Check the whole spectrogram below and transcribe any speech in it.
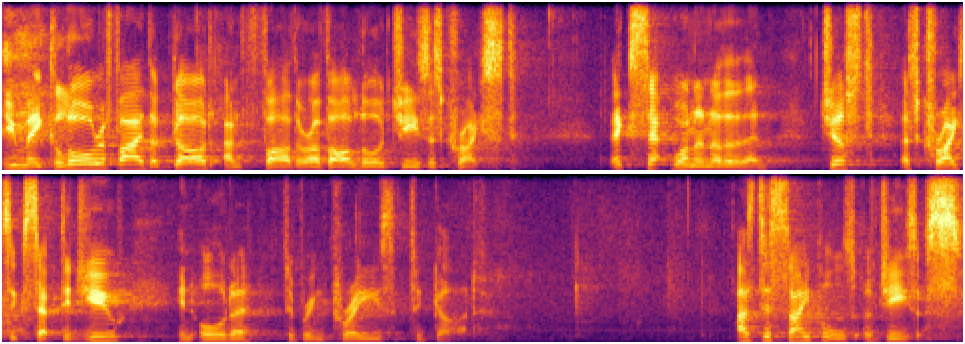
you may glorify the God and Father of our Lord Jesus Christ. Accept one another then, just as Christ accepted you in order to bring praise to God. As disciples of Jesus,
